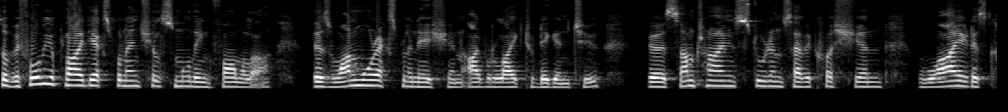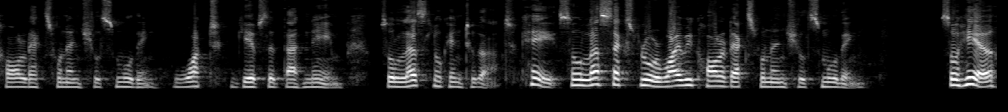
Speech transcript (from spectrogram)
So before we apply the exponential smoothing formula, there's one more explanation I would like to dig into. Because sometimes students have a question why it is called exponential smoothing? What gives it that name? So let's look into that. Okay so let's explore why we call it exponential smoothing. So here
